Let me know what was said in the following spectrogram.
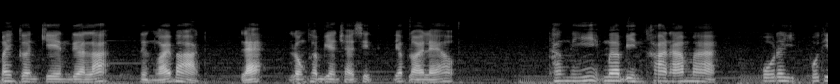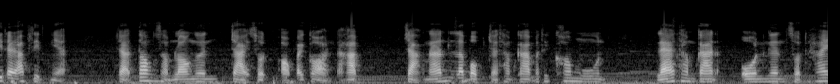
ไม่เกินเกณฑ์เดือนละ 100 บาท และลงทะเบียนใช้สิทธิ์เรียบร้อยแล้ว ทั้งนี้เมื่อบินค่าน้ำมาผู้ได้ผู้ที่ได้รับสิทธิ์เนี่ยจะต้องสำรองเงินจ่ายสดออกไปก่อนนะครับ จากนั้นระบบจะทำการบันทึกข้อมูล และทำการโอนเงินสดให้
